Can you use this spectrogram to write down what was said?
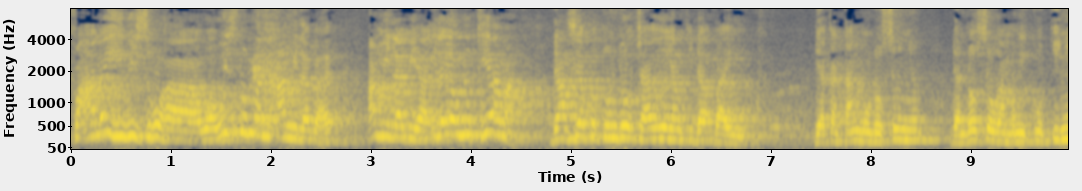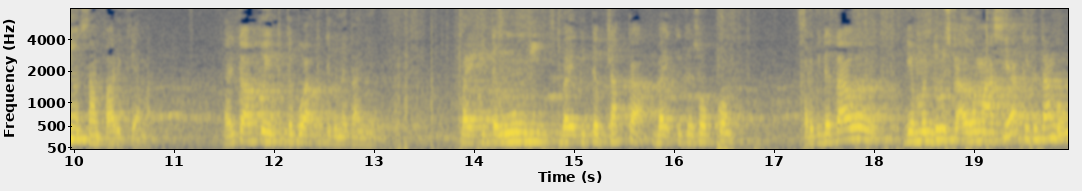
fa alaihi wizruha wa wizru man amila biha amila biha ila yaumil qiyamah. Dan siapa tunjuk cara yang tidak baik dia akan tanggung dosanya dan dosa orang mengikutinya sampai hari kiamat. Dan itu apa yang kita buat kita kena tanya. Baik kita mengundi, baik kita bercakap, baik kita sokong. Kalau kita tahu dia menjurus ke arah maksiat, kita tanggung.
